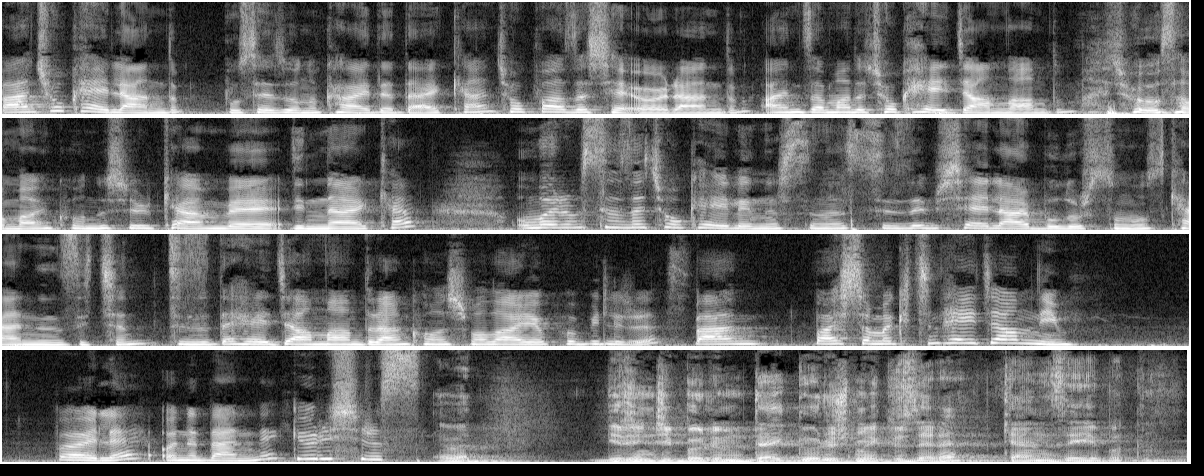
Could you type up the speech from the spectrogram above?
Ben çok eğlendim bu sezonu kaydederken. Çok fazla şey öğrendim. Aynı zamanda çok heyecanlandım çoğu zaman konuşurken ve dinlerken. Umarım siz de çok eğlenirsiniz. Siz de bir şeyler bulursunuz kendiniz için. Sizi de heyecanlandıran konuşmalar yapabiliriz. Ben başlamak için heyecanlıyım. Böyle o nedenle görüşürüz. Evet. Birinci bölümde görüşmek üzere. Kendinize iyi bakın.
